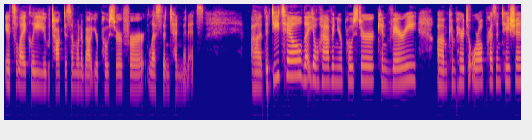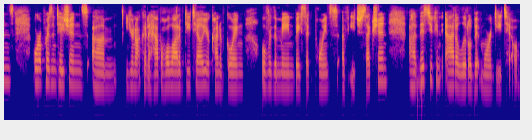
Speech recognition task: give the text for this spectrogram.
It's likely you talk to someone about your poster for less than 10 minutes. Uh, the detail that you'll have in your poster can vary um, compared to oral presentations. Oral presentations, um, you're not going to have a whole lot of detail. You're kind of going over the main basic points of each section. Uh, this you can add a little bit more detail.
